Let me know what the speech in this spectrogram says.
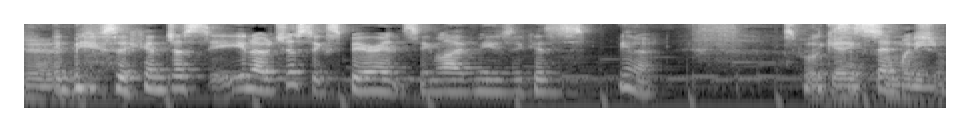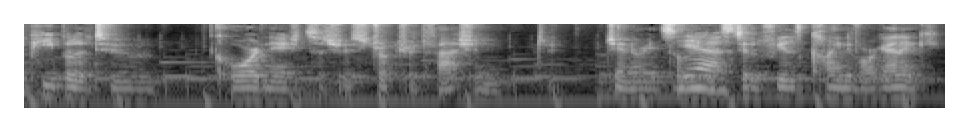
yeah. in music, and just you know, just experiencing live music is you know, I suppose getting so many people to coordinate in such a structured fashion to generate something Yeah. that still feels kind of organic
